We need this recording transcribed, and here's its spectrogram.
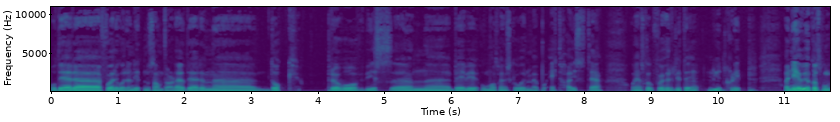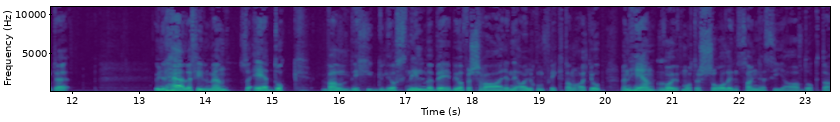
Og der eh, foregår en liten samtale der en eh, dokk prøver å overbevise en eh, baby om at han skal være med på ett heis til, og han skal få høre et lite lydklipp. Han er jo i utgangspunktet Under hele filmen så er Doc veldig hyggelig og snill med baby og forsvarer han i alle konfliktene og alt i hop, men her mm. får vi på en måte se den sanne sida av Doc, da.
